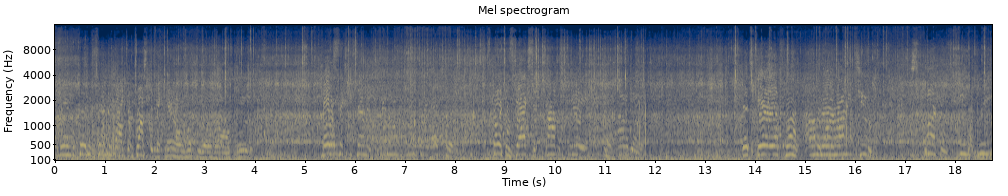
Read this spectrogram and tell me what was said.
And then the 37 back to Dustin McCarroll with the overall three. Moto 67, experts. Sparkles Jackson, Thomas Fury, Amador. That's Gary up front. Amador running two. Sparkles in three.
